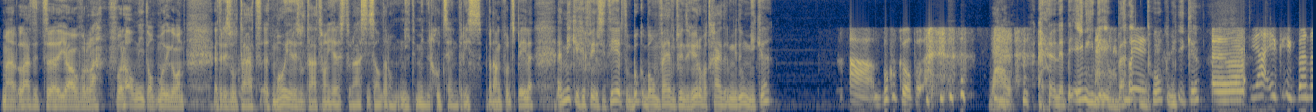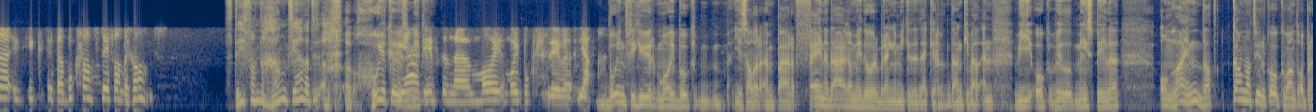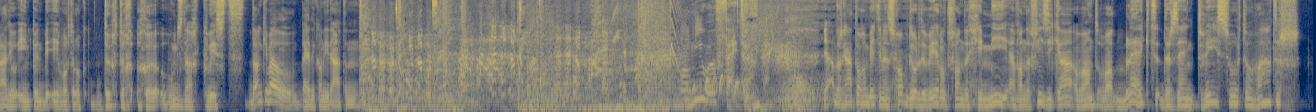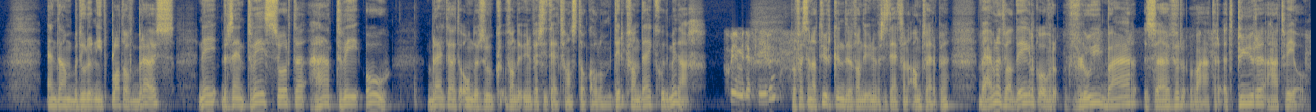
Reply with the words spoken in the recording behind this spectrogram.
Maar laat het eh, jou vooral niet ontmoedigen, want het resultaat, het mooie resultaat van je restauratie zal daarom niet minder goed zijn, Dries. Bedankt voor het spelen. En Mieke, gefeliciteerd. Een boekenbon 25 euro. Wat ga je ermee doen, Mieke? Ah, boeken kopen. Wauw. En heb je enig idee welk Nee. boek, Mieke? Eh, ja, ik, ik ben eh, ik, ik, dat boek van Stefan de Gans. Stefan de Gant, ja, dat is een, goede keuze, ja, Mieke. die heeft een eh, mooi, mooi boek geschreven. Ja. Boeiend figuur, mooi boek. Je zal er een paar fijne dagen mee doorbrengen, Mieke de Dekker. Dankjewel. En wie ook wil meespelen online, dat kan natuurlijk ook, want op radio1.be wordt er ook duchtig gewoensdag quizt. Dankjewel, beide kandidaten. Nieuwe feiten. Ja, er gaat toch een beetje een schok door de wereld van de chemie en van de fysica, want wat blijkt, er zijn twee soorten water. En dan bedoel ik niet plat of bruis. Nee, er zijn twee soorten H2O. Blijkt uit onderzoek van de Universiteit van Stockholm. Dirk van Dijk, goedemiddag. Goedemiddag, Lieven. Professor natuurkunde van de Universiteit van Antwerpen. We hebben het wel degelijk over vloeibaar, zuiver water. Het pure H2O.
